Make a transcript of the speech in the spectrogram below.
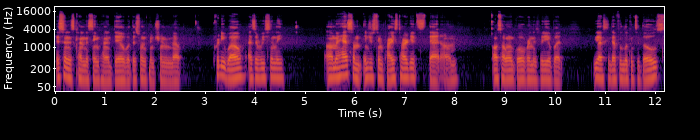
this one is kind of the same kind of deal, but this one's been trending up pretty well as of recently. Um, it has some interesting price targets that um, also I won't go over in this video, but you guys can definitely look into those.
